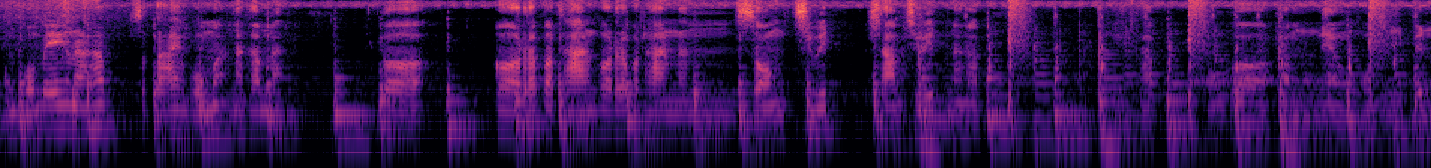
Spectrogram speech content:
ของผมเองนะครับ สไตล์ของผมอะนะครับนะก็ก็รับประทานก็รับประทานกัน 2 ชีวิต 3 ชีวิตนะครับนี่ครับผมก็ทำแนวของผมนี่เป็น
